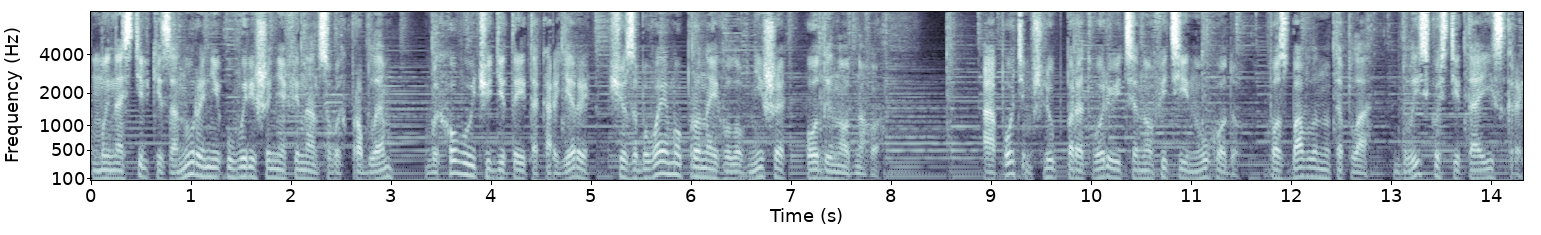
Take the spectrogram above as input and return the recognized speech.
Ми настільки занурені у вирішення фінансових проблем, виховуючи дітей та кар'єри, що забуваємо про найголовніше один одного. А потім шлюб перетворюється на офіційну угоду, позбавлену тепла, близькості та іскри.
